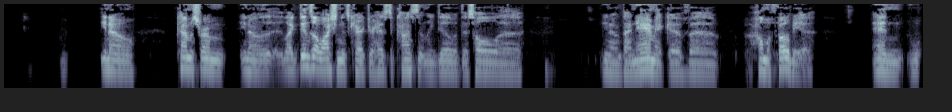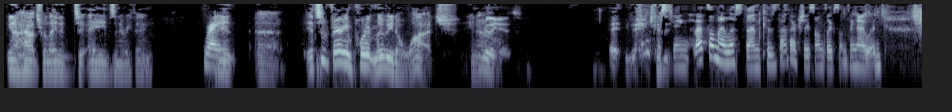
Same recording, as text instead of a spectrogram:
you know, comes from, you know, like Denzel Washington's character has to constantly deal with this whole, uh, you know, dynamic of uh, homophobia and, you know, how it's related to AIDS and everything. Right. And uh, it's a very important movie to watch, you know. It really is. It- 'cause it- Interesting. That's on my list then, because that actually sounds like something I would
